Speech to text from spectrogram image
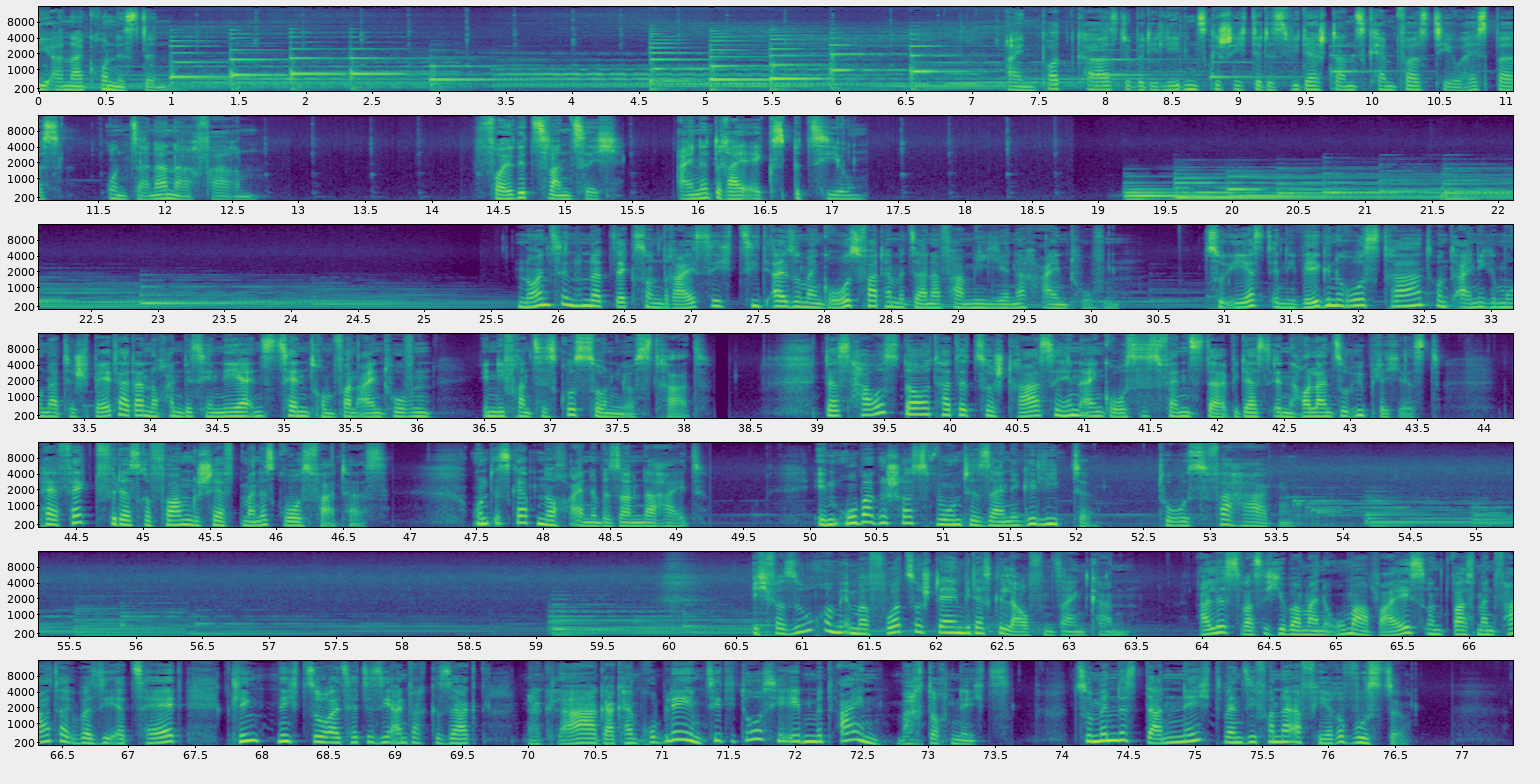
Die Anachronistin. Ein Podcast über die Lebensgeschichte des Widerstandskämpfers Theo Hespers und seiner Nachfahren. Folge 20. Eine Dreiecksbeziehung. 1936 zieht also mein Großvater mit seiner Familie nach Eindhoven. Zuerst in die Wilgenrostraat und einige Monate später dann noch ein bisschen näher ins Zentrum von Eindhoven, in die Franziskus-Sonio-Straat. Das Haus dort hatte zur Straße hin ein großes Fenster, wie das in Holland so üblich ist. Perfekt für das Reformgeschäft meines Großvaters. Und es gab noch eine Besonderheit. Im Obergeschoss wohnte seine Geliebte, Toos Verhagen. Ich versuche mir immer vorzustellen, wie das gelaufen sein kann. Alles, was ich über meine Oma weiß und was mein Vater über sie erzählt, klingt nicht so, als hätte sie einfach gesagt, na klar, gar kein Problem, zieht die Toast hier eben mit ein, macht doch nichts. Zumindest dann nicht, wenn sie von der Affäre wusste.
